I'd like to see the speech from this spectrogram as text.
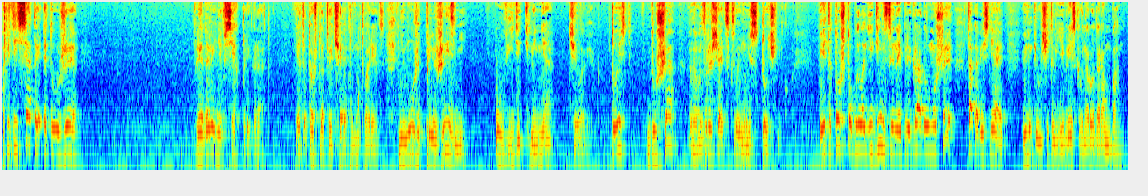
А пятидесятый – это уже преодоление всех преград. Это то, что отвечает ему Творец. Не может при жизни увидеть меня человек. То есть душа, она возвращается к своему источнику. И это то, что было единственной преградой у Моше, так объясняет великий учитель еврейского народа Рамбан –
